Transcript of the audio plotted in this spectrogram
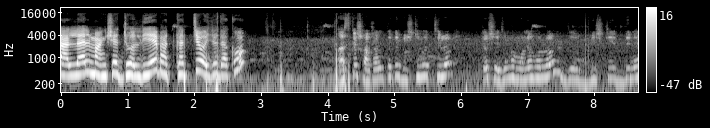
লাল লাল মাংসের ঝোল দিয়ে ভাত খাচ্ছে ওই যে দেখো। আজকে সকাল থেকে বৃষ্টি হচ্ছিল তো সেই জন্য মনে হলো যে বৃষ্টির দিনে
